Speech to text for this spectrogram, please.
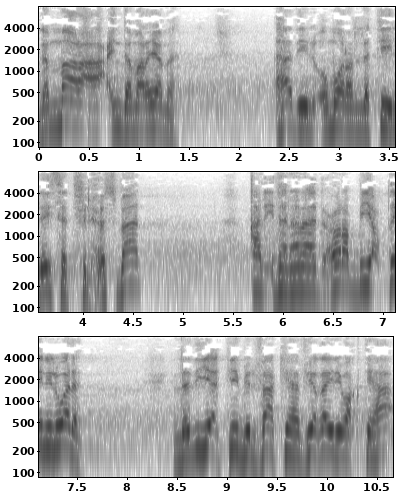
لما رأى عند مريم هذه الأمور التي ليست في الحسبان. قال اذا أنا أدعو ربي يعطيني الولد الذي يأتي بالفاكهة في غير وقتها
